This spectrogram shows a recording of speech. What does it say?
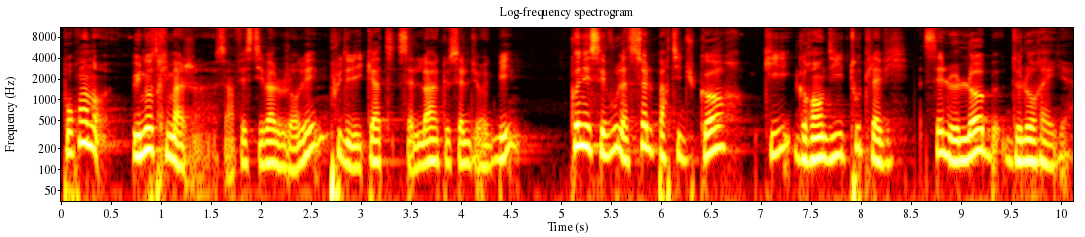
Pour prendre une autre image, c'est un festival aujourd'hui, plus délicate celle-là que celle du rugby. Connaissez-vous la seule partie du corps qui grandit toute la vie? C'est le lobe de l'oreille.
